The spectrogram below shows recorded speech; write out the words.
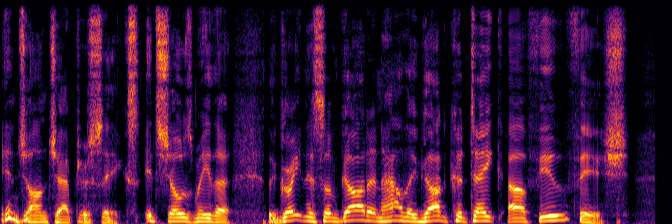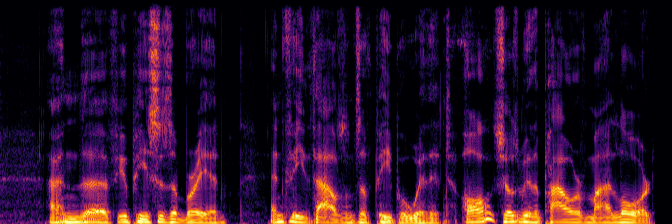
in John chapter 6. It shows me the, the greatness of God and how that God could take a few fish and a few pieces of bread and feed thousands of people with it. All shows me the power of my Lord.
